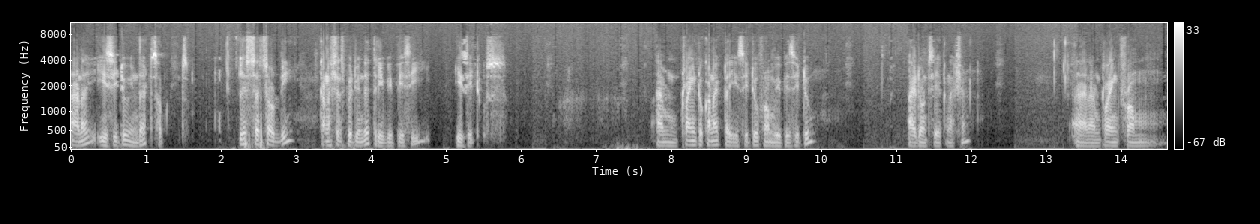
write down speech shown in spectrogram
and I EC2 in that subnet. Let's test out the connections between the three VPC EC2s. I'm trying to connect a EC2 from VPC2. I don't see a connection. And I'm trying from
